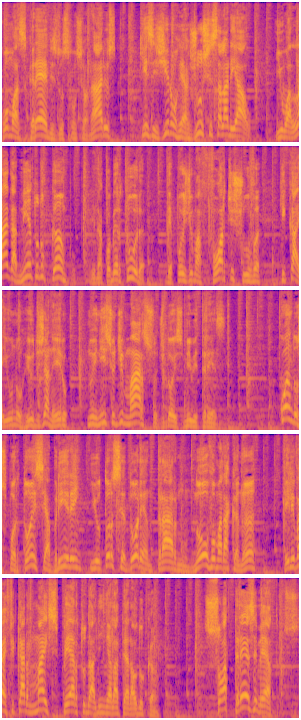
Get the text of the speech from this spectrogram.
como as greves dos funcionários que exigiram reajuste salarial e o alagamento do campo e da cobertura depois de uma forte chuva que caiu no Rio de Janeiro no início de março de 2013. Quando os portões se abrirem e o torcedor entrar no novo Maracanã, ele vai ficar mais perto da linha lateral do campo. Só 13 metros.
